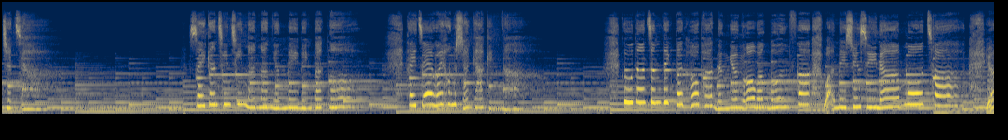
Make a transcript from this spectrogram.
着茶，世间千千万万人未明白我，替这位空想家惊讶。孤单真的不可怕，能让我画满花，还未算是那么差。让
